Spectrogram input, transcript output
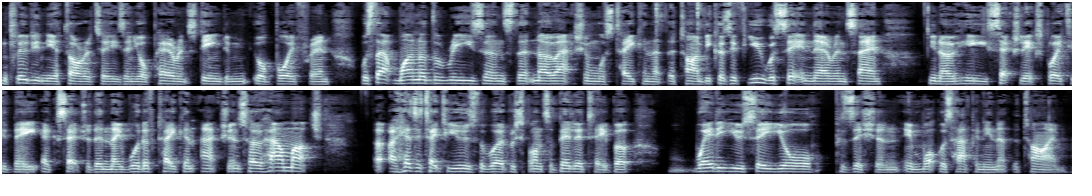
including the authorities and your parents deemed him your boyfriend, was that one of the reasons that no action was taken at the time? Because if you were sitting there and saying, you know, he sexually exploited me, etc., then they would have taken action. So how much, I hesitate to use the word responsibility, but where do you see your position in what was happening at the time?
